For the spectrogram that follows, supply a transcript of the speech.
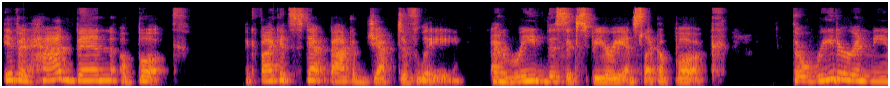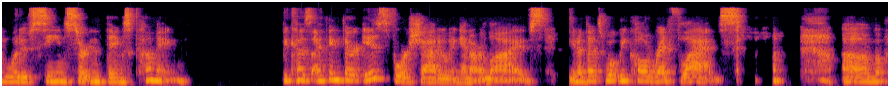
if it had been a book, like if I could step back objectively and read this experience like a book, the reader in me would have seen certain things coming because I think there is foreshadowing in our lives. You know, that's what we call red flags um,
